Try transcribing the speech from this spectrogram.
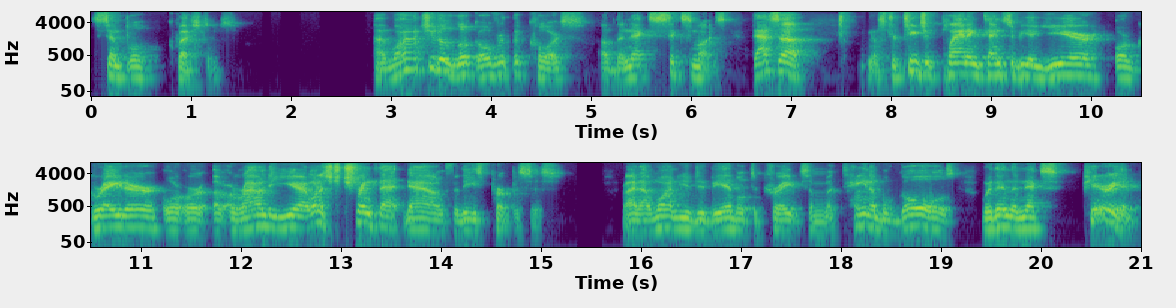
simple questions. I want you to look over the course of the next six months. That's a you know, strategic planning tends to be a year or greater or, or around a year. I want to shrink that down for these purposes, right? I want you to be able to create some attainable goals within the next period.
